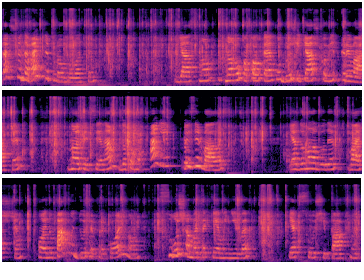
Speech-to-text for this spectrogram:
Так що давайте пробувати. Ясно. Знову упаковка, яку дуже тяжко відкривати. Ножиці нам допомогли. А, ні, розірвалась. Я думала, буде важче. Ой, ну пахнуть дуже прикольно. Сушами такими ніби. Як суші пахнуть.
